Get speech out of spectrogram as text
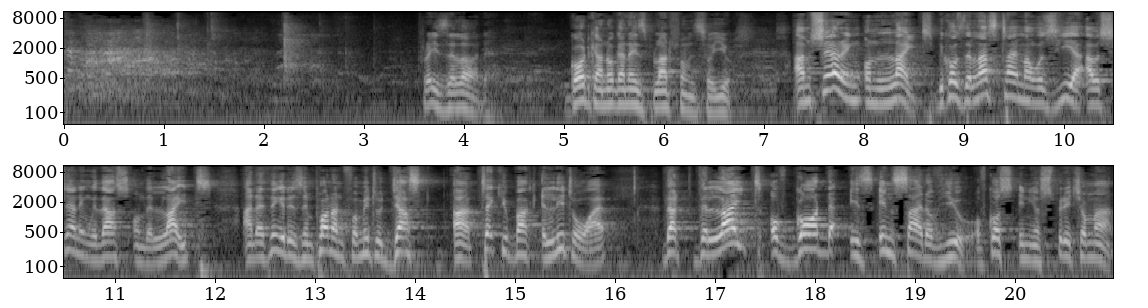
Praise the Lord. God can organize platforms for you. I'm sharing on light because the last time I was here, I was sharing with us on the light. And I think it is important for me to just uh, take you back a little while that the light of God is inside of you, of course, in your spiritual man.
